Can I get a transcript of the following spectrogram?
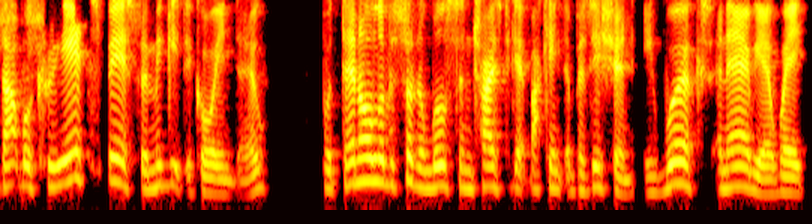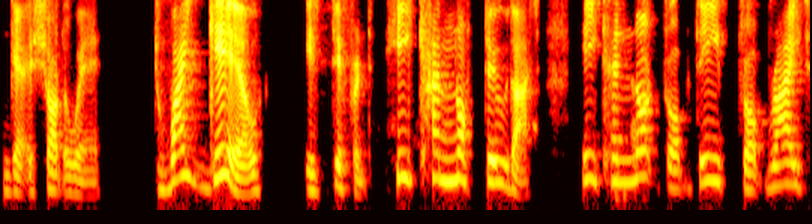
That will create space for Miggy to go into. But then all of a sudden, Wilson tries to get back into position. He works an area where he can get a shot away. Dwight Gayle is different. He cannot do that. He cannot drop deep, drop right,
